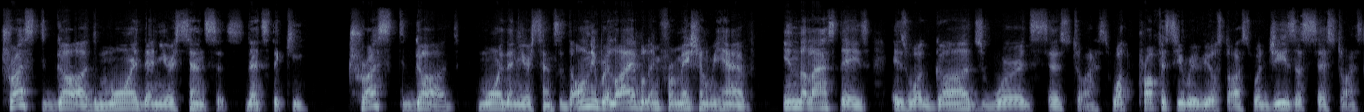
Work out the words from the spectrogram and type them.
Trust God more than your senses. That's the key. Trust God more than your senses. The only reliable information we have in the last days is what God's word says to us, what prophecy reveals to us, what Jesus says to us.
